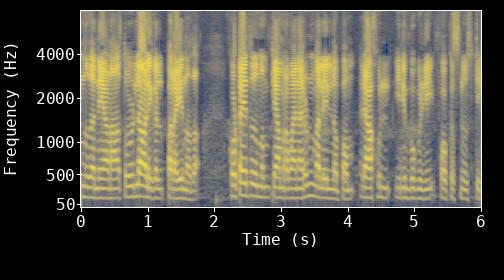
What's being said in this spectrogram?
എന്ന് തന്നെയാണ് തൊഴിലാളികൾ പറയുന്നത്. കോട്ടയത്തു നിന്നും ക്യാമറമാൻ അരുൺ മലയിലിനൊപ്പം Rahul Irumbukuzhi focus news T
